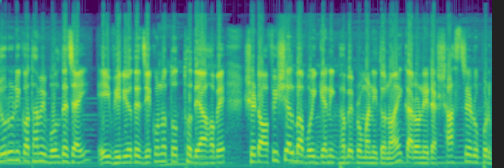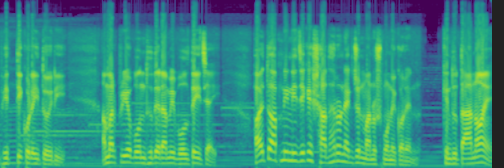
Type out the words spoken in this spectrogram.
জরুরি কথা আমি বলতে চাই, এই ভিডিওতে যে কোনো তথ্য দেয়া হবে, সেটা অফিসিয়াল বা বৈজ্ঞানিকভাবে প্রমাণিত নয়, কারণ এটা শাস্ত্রের উপর ভিত্তি করেই তৈরি। আমার প্রিয় বন্ধুদের, আমি বলতেই চাই, হয়তো আপনি নিজেকে সাধারণ একজন মানুষ মনে করেন, কিন্তু তা নয়।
